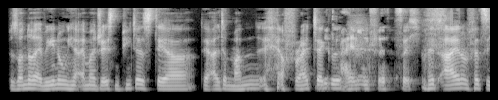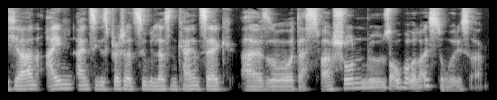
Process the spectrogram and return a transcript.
besondere Erwähnung hier einmal Jason Peters, der, der alte Mann auf Right Tackle. Mit 41. Mit 41 Jahren, ein einziges Pressure zugelassen, kein Sack. Also, das war schon eine saubere Leistung, würde ich sagen.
